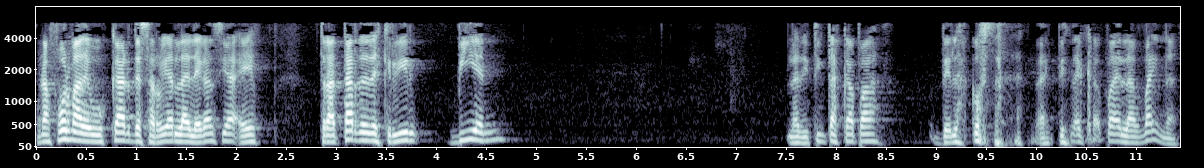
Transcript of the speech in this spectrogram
una forma de buscar desarrollar la elegancia es tratar de describir bien las distintas capas de las cosas, las distintas capas de las vainas.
